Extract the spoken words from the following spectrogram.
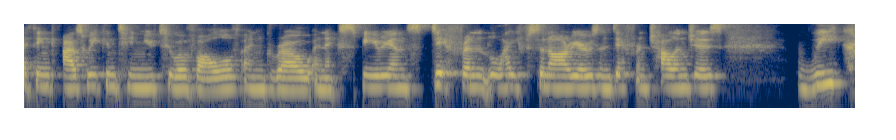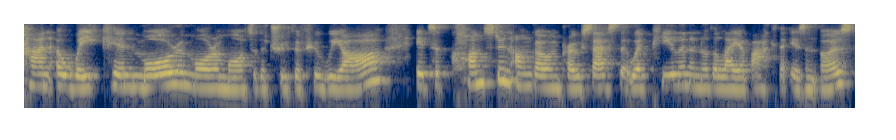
I think as we continue to evolve and grow and experience different life scenarios and different challenges, we can awaken more and more and more to the truth of who we are. It's a constant ongoing process that we're peeling another layer back that isn't us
